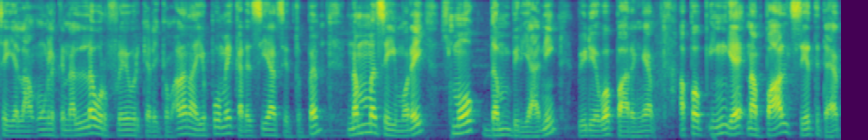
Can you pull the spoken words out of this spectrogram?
செய்யலாம். உங்களுக்கு நல்ல ஒரு ஃப்ளேவர் கிடைக்கும். ஆனால் நான் எப்போவுமே கடைசியாக சேர்த்துப்பேன். நம்ம செய்முறை ஸ்மோக் தம் பிரியாணி. வீடியோவை பாருங்கள் அப்போ இங்கே நான் பால் சேர்த்துட்டேன்.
